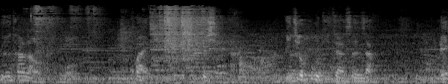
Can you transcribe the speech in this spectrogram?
因为他老婆快不行了，你就护体在身上。哎，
